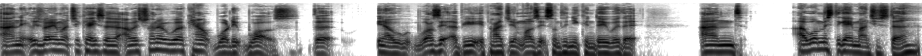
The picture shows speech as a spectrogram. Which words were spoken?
And it was very much a case of I was trying to work out what it was that you know was it a beauty pageant? Was it something you can do with it? And I won Mr. Gay Manchester,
